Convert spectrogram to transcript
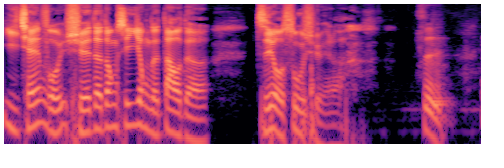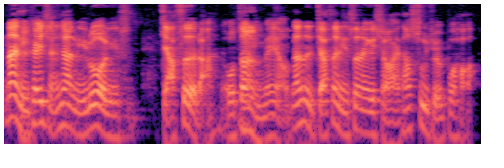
以前我学的东西用得到的只有数学了。是，那你可以想象，你如果你是假设啦，我知道你嗯没有，但是假设你生了一个小孩，他数学不好，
